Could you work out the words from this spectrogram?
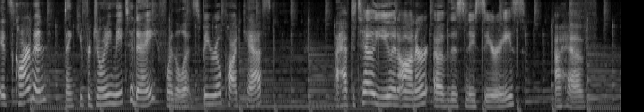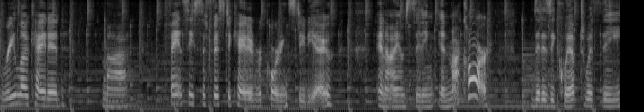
It's Carmen. Thank you for joining me today for the Let's Be Real podcast. I have to tell you, in honor of this new series, I have relocated my fancy, sophisticated recording studio, and I am sitting in my car that is equipped with the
